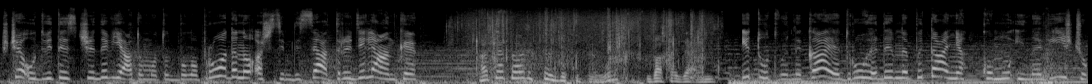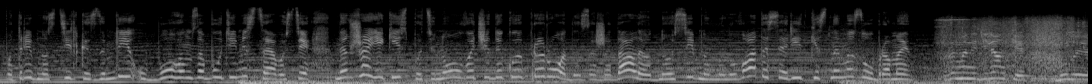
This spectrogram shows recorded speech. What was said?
Ще у 2009-му тут було продано аж 73 ділянки. А це теж хтось докупив. О, Два хазяїни. І тут виникає друге дивне питання: кому і навіщо потрібно стільки землі у богом забутій місцевості? Невже якісь поціновувачі дикої природи зажадали одноосібно милуватися рідкісними зубрами? Земельні ділянки були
